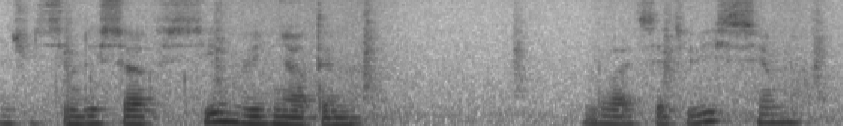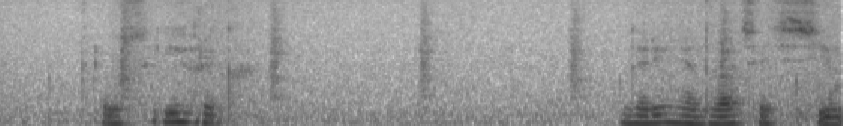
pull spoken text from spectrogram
Значить, 77 відняти 28 плюс y дорівнює 27.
